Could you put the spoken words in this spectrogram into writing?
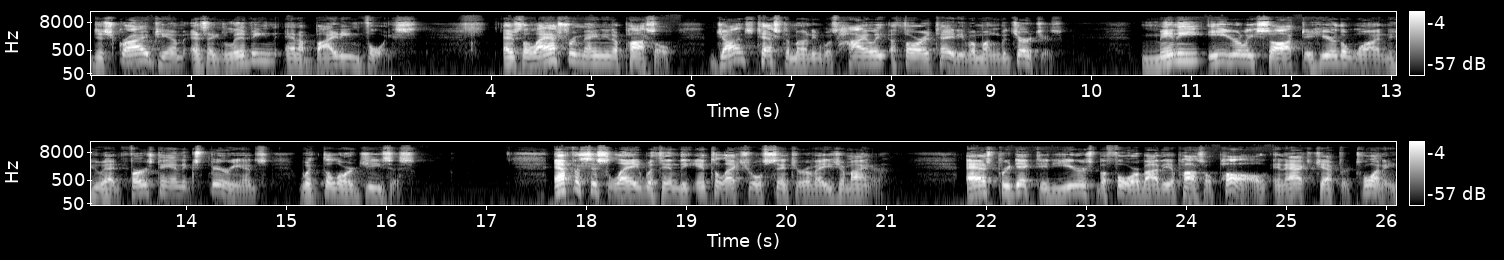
described him as a living and abiding voice. As the last remaining apostle, John's testimony was highly authoritative among the churches. many eagerly sought to hear the one who had firsthand experience with the Lord Jesus. Ephesus lay within the intellectual center of Asia Minor. As predicted years before by the Apostle Paul in Acts chapter 20,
